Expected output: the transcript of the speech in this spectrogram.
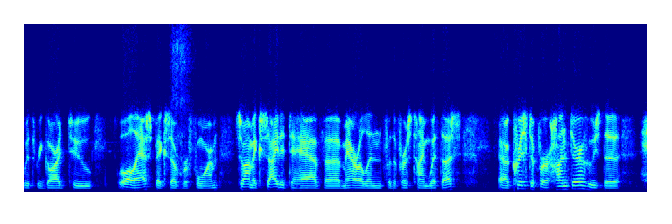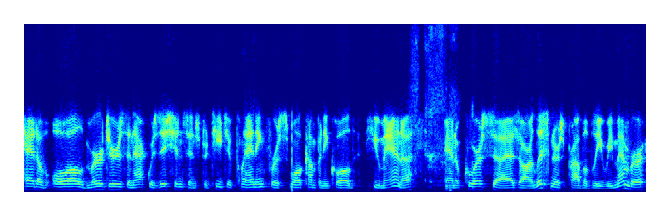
with regard to all aspects of reform. So I'm excited to have Marilyn for the first time with us. Christopher Hunter, who's the head of all mergers and acquisitions and strategic planning for a small company called Humana. And of course, uh, as our listeners probably remember,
